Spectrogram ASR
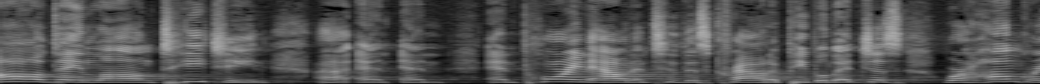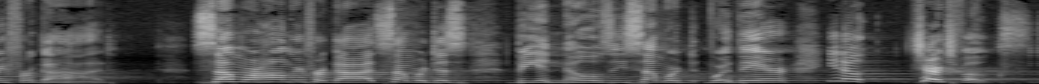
all day long teaching uh, and, and, and pouring out into this crowd of people that just were hungry for God. Some were hungry for God, some were just being nosy, some were, were there. You know, church folks,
